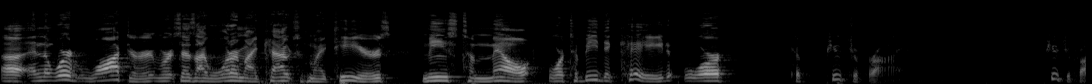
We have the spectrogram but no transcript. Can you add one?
Uh, and the word water, where it says, I water my couch with my tears, means to melt or to be decayed or to putrefy. Putrefy.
